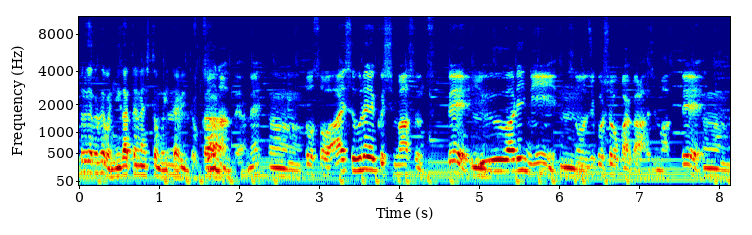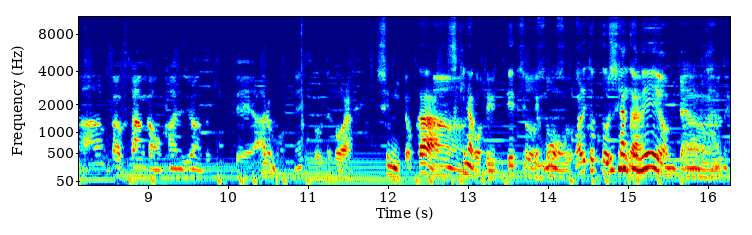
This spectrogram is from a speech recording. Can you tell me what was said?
それが例えば苦手な人もいたりとうんそうなか、んだよね。うん。そうそう、アイスブレイクしますっつってうん。言う割に、うん。その自己紹介から始まって、うん。なんか負担感を感じるような時ってあるもんね。そうだから趣味とかうん。好きなこと言ってって言っても割とこう趣味がくねえよみたいなのがね、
